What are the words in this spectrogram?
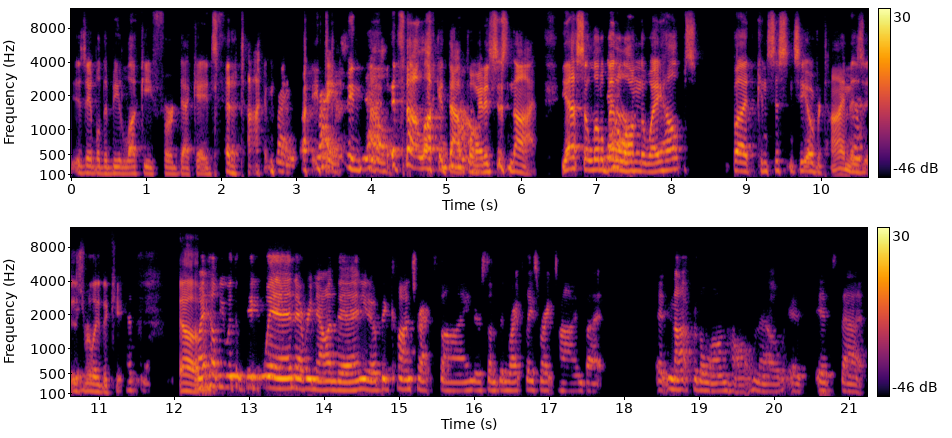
is able to be lucky for decades at a time. Right, Right. right. I mean, No. it's not luck at that No. point. It's just not. Yes, a little bit along the way helps, but consistency over time is is really the key. Um, Might help you with a big win every now and then, you know, big contract signed or something, right place, right time, but it, not for the long haul. No, it's, it's that,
